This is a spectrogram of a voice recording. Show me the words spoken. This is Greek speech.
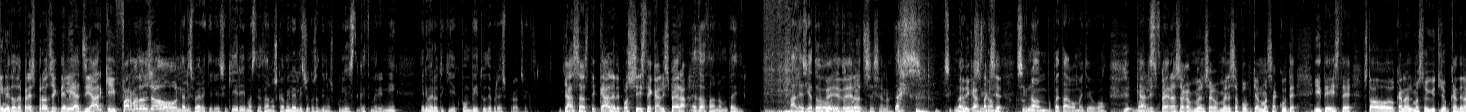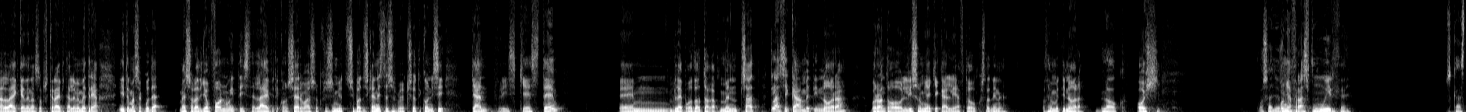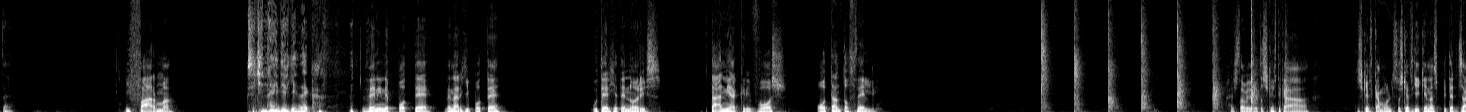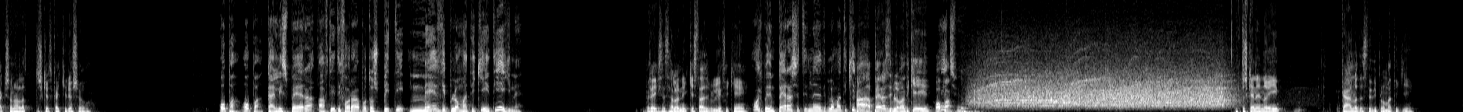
Είναι το thepressproject.gr και η φάρμα των ζώων. Καλησπέρα κυρίες και κύριοι. Είμαστε ο Θάνος Καμίλαλη και ο Κωνσταντίνος Πουλής στην καθημερινή ενημερωτική εκπομπή του The Press Project. Γεια σας, τι κάνετε, πώς είστε, καλησπέρα. Εδώ Θάνο μου, τα ίδια. Α, για το. Δεν το... δε ρώτησε εσένα. συγγνώμη, Ειδικά στα συγγνώμη, ξέ- συγγνώμη που πετάγομαι κι εγώ. Καλησπέρα στους αγαπημένους αγαπημένες από όπου και αν μας ακούτε. Είτε είστε στο κανάλι μας στο YouTube, κάντε ένα like, κάντε ένα subscribe, τα λέμε μέτρια. Είτε μας ακούτε μέσω ραδιοφώνου, είτε είστε live, είτε κονσέρβα, σε όποιο σημείο του σύμπαντο κι αν είστε, σε όποιο εξωτικό νησί κι αν βρίσκεστε. Ε, μ, βλέπω εδώ το αγαπημένο chat. Κλασικά με την ώρα. Μπορώ να το λύσω μια και καλή αυτό, Κωνσταντίνε. Το θέμα με την ώρα. Μπλοκ. Όχι. Πώς αλλιώς. Μια φράση που μου ήρθε. Σκάστε. Η φάρμα Ξεκινάει 2 και 10. δεν είναι ποτέ, δεν αργεί ποτέ, ούτε έρχεται νωρίς. Φτάνει ακριβώς όταν το θέλει. Ευχαριστώ, παιδιά. Το σκέφτηκα, το σκέφτηκα μόλις. Το σκέφτηκε και ένας Πίτερ Τζάξον, αλλά το σκέφτηκα κυρίως εγώ. Όπα, όπα. Καλησπέρα αυτή τη φορά από το σπίτι με διπλωματική. Τι έγινε; Βρέχεις στη Θεσσαλονίκη και στάζει βιβλιοθήκη; Όχι, παιδί, μου, πέρασε την ε, διπλωματική του. Α, πέρασε διπλωματική; Όπα. Έτσι. Εκτός και αν εννοεί κάνοντας τη διπλωματική.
